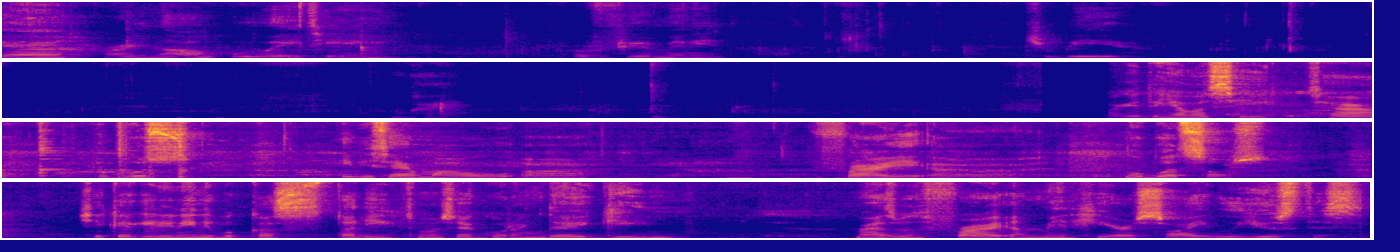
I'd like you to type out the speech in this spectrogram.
Right now we're waiting for a few minutes to be okay. Spaghettinya masih saya rebus. Jadi saya mau uh, fry, uh, mau buat saus. Jadi kayak gini ini bekas tadi teman saya goreng daging. My husband fried a meat here, so I will use this.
